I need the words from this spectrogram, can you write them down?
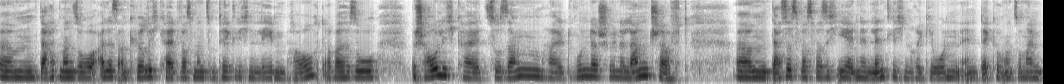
Ähm, da hat man so alles an Quirligkeit, was man zum täglichen Leben braucht, aber so Beschaulichkeit, Zusammenhalt, wunderschöne Landschaft, ähm, das ist was, was ich eher in den ländlichen Regionen entdecke. Und so mein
